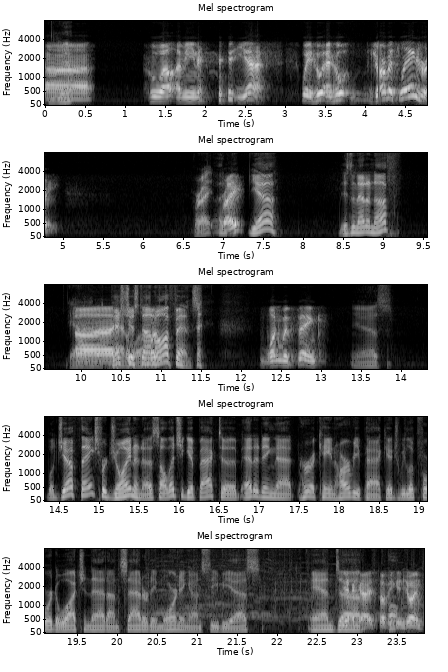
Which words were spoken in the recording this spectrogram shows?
Uh, Who else? I mean, yes. Wait, who and who? Jarvis Landry, Right? right? Yeah, isn't that enough? Yeah, Uh, That's just on offense. One would think. Yes. Well, Jeff, thanks for joining us. I'll let you get back to editing that Hurricane Harvey package. We look forward to watching that on Saturday morning on CBS. And Yeah, uh, guys. Hope you can join.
